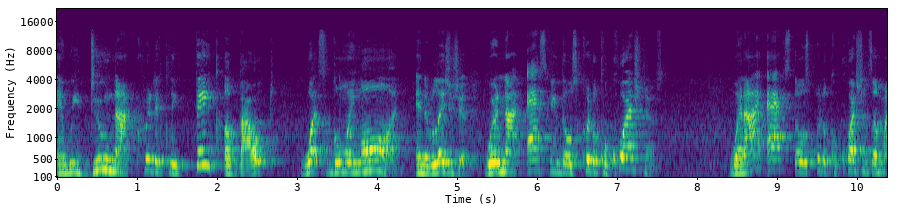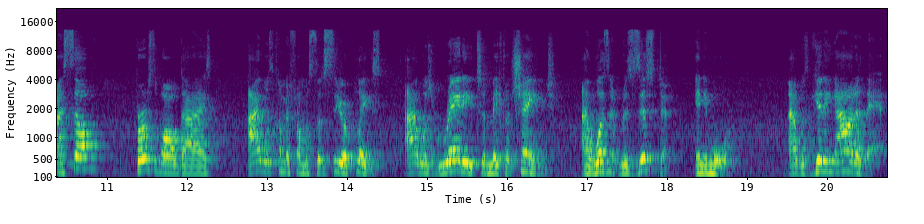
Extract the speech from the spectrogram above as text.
and we do not critically think about what's going on in the relationship, we're not asking those critical questions. When I ask those critical questions of myself, first of all, guys, I was coming from a sincere place. I was ready to make a change. I wasn't resistant anymore. I was getting out of that.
